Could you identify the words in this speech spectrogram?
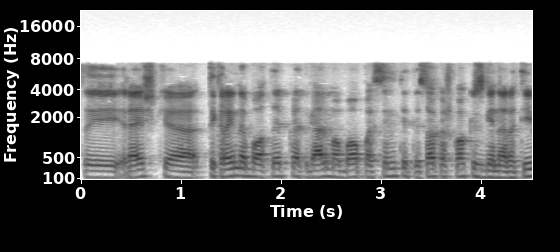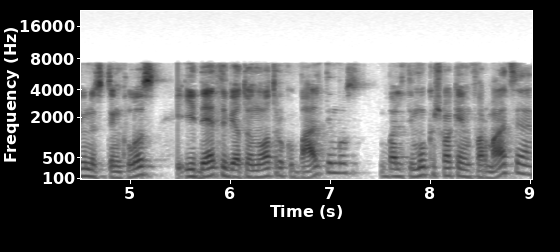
tai reiškia, tikrai nebuvo taip, kad galima buvo pasimti tiesiog kažkokius generatyvinius tinklus, įdėti vietoj nuotraukų baltymus, baltymų kažkokią informaciją,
